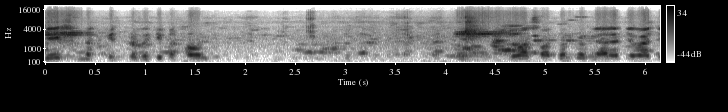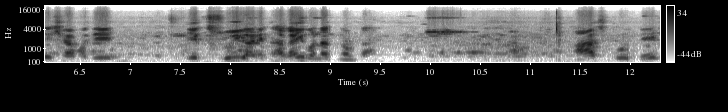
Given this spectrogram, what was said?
देश नक्कीच प्रगती पथावर गेला जेव्हा स्वातंत्र्य मिळालं तेव्हा देशामध्ये एक सुई आणि धागाही बनत नव्हता. आज तो देश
